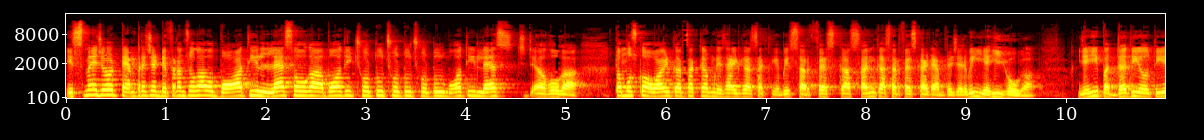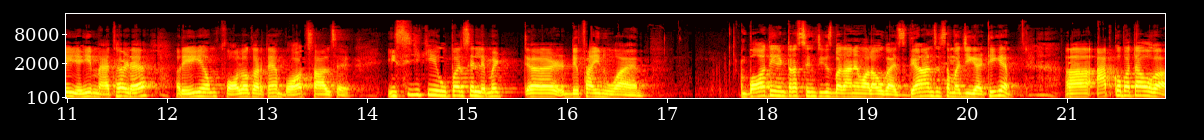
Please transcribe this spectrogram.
इसमें जो टेम्परेचर डिफरेंस होगा, वो बहुत ही लेस होगा, बहुत ही छोटू छोटू छोटू, बहुत ही लेस होगा। तो हम उसको अवॉइड कर सकते हैं, हम डिसाइड कर सकते हैं, भाई सरफेस का सन का सरफेस का टेम्परेचर भी यही होगा। यही पद्धति होती है, यही मेथड है, और यही हम फॉलो करते हैं बहुत साल से। इसी के ऊपर से लिमिट डिफाइन हुआ है। बहुत ही इंटरेस्टिंग चीज़ बताने वाला होगा, इस ध्यान से समझिएगा ठीक है? आपको पता होगा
